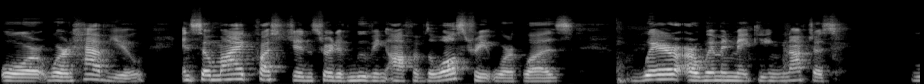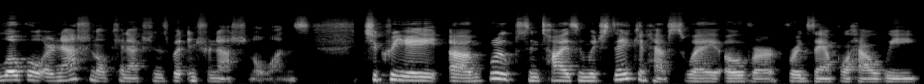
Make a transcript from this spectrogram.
or where have you. And so my question, sort of moving off of the Wall Street work, was where are women making not just local or national connections, but international ones to create um, groups and ties in which they can have sway over, for example, how we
